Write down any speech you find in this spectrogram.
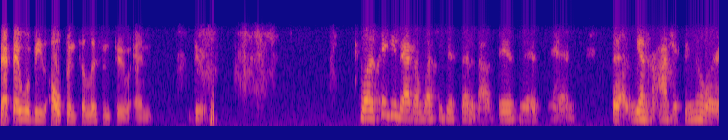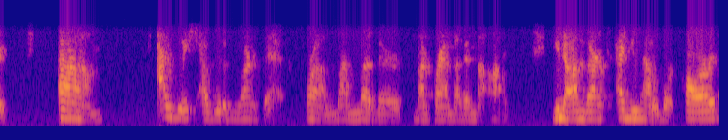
that they would be open to listen to and do. Well, to piggyback on what you just said about business and the younger entrepreneurs, um, I wish I would have learned that from my mother, my grandmother, and my aunt. You know, I learned I knew how to work hard.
